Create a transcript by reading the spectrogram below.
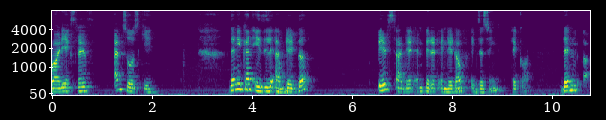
row id xref and source key then you can easily update the period start date and period end date of existing record. Then uh,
